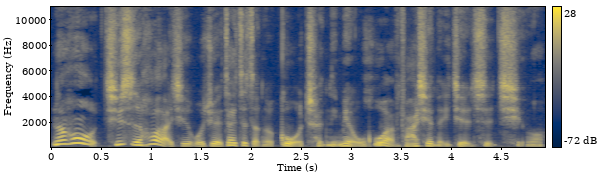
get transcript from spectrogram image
然后，其实后来，其实我觉得在这整个过程里面，我忽然发现了一件事情哦。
